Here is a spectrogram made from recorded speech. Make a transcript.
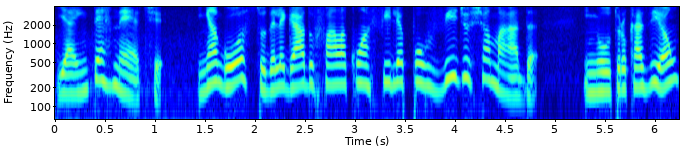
e à internet. Em agosto, o delegado fala com a filha por videochamada. Em outra ocasião,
